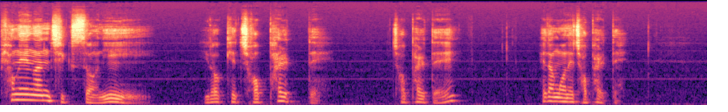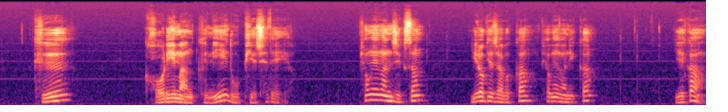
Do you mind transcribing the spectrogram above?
평행한 직선이 이렇게 접할 때 접할 때 해당 원에 접할 때 그 거리만큼이 높이의 최대예요. 평행한 직선 이렇게 잡을까? 평행하니까 얘가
